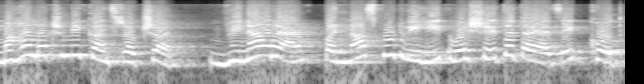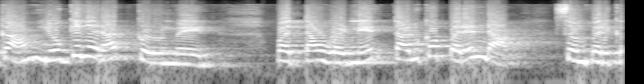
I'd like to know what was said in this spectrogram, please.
महालक्ष्मी कन्स्ट्रक्शन विना रॅम्प पन्नास फूट विहीर व शेततळ्याचे खोदकाम योग्य दरात करून मिळेल. पत्ता वडनेर तालुका परंडा. संपर्क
